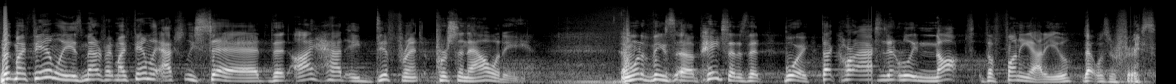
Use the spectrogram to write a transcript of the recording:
But my family, as a matter of fact, my family actually said that I had a different personality. And one of the things uh, Paige said is that, boy, that car accident really knocked the funny out of you. That was her phrase.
